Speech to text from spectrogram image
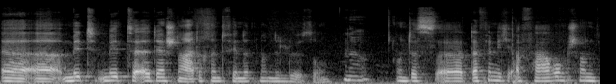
äh, äh, mit, mit äh, der Schneiderin findet man eine Lösung. Ja. Und das, äh, da finde ich Erfahrung schon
